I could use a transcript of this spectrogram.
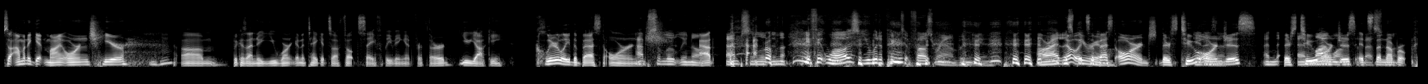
So I'm gonna get my orange here. Mm-hmm. um, because I knew you weren't going to take it, so I felt safe leaving it for third. You, Yaki. clearly the best orange. Absolutely not. Out- Absolutely not. If it was, you would have picked it first round, wouldn't you? All right, let's no, be it's the best orange. There's two It oranges. And There's and two oranges. the It's the number. one.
